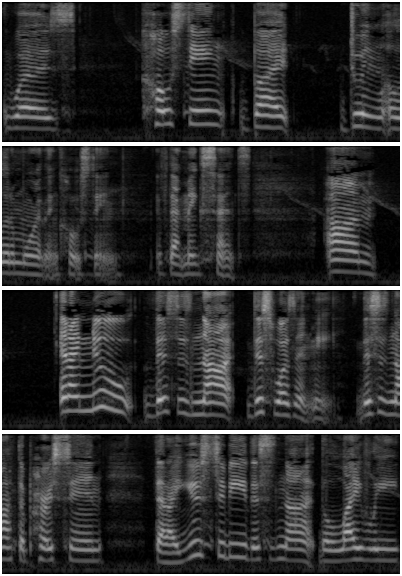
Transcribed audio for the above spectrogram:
was coasting, but doing a little more than coasting, if that makes sense. Um, and I knew this is not, this wasn't me. This is not the person that I used to be. This is not the lively,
